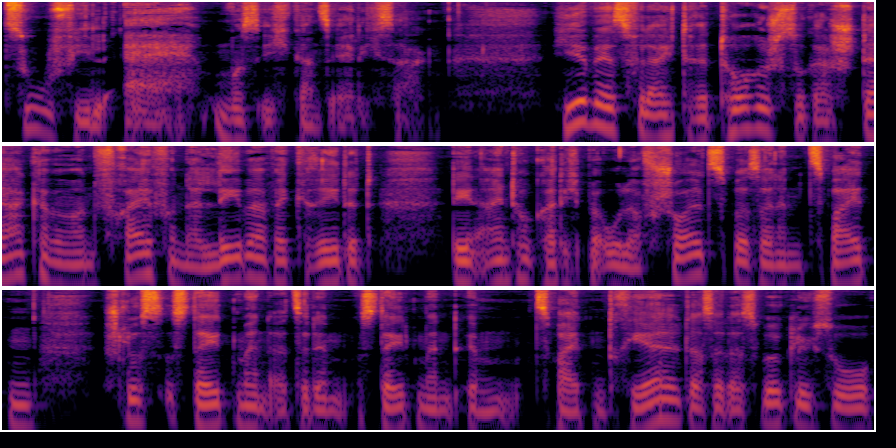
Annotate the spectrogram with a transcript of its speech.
zu viel äh, muss ich ganz ehrlich sagen. Hier wäre es vielleicht rhetorisch sogar stärker, wenn man frei von der Leber wegredet. Den Eindruck hatte ich bei Olaf Scholz bei seinem zweiten Schlussstatement, also dem Statement im zweiten Triell, dass er das wirklich so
